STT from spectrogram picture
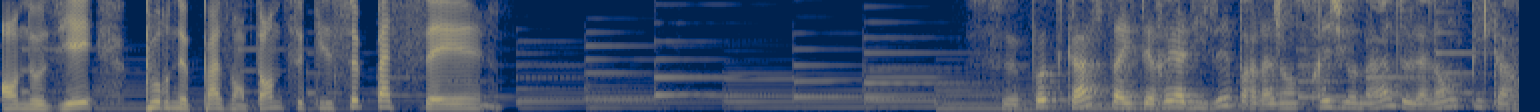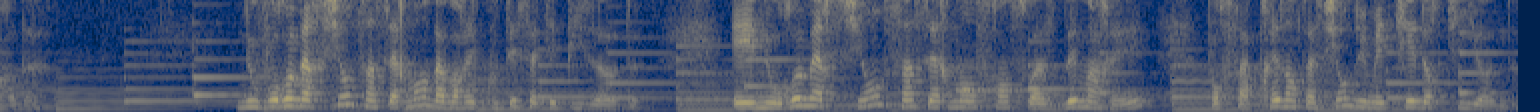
en osier pour ne pas entendre ce qu'il se passait. Ce podcast a été réalisé par l'Agence régionale de la langue picarde. Nous vous remercions sincèrement d'avoir écouté cet épisode et nous remercions sincèrement Françoise Desmarais pour sa présentation du métier d'ortillonne.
